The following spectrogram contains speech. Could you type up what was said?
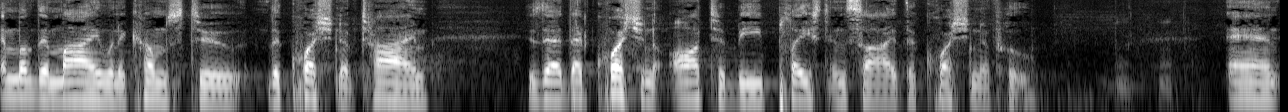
am of the mind when it comes to the question of time is that that question ought to be placed inside the question of who. And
